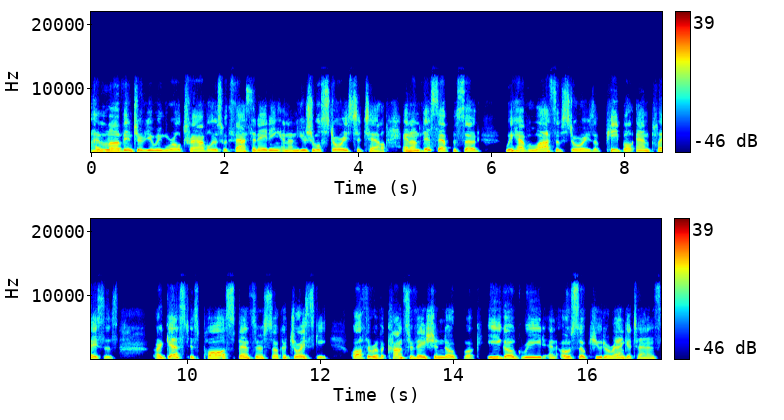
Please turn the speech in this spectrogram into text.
I love interviewing world travelers with fascinating and unusual stories to tell. And on this episode, we have lots of stories of people and places. Our guest is Paul Spencer Sochaczewski, author of a conservation notebook, Ego, Greed, and Oh So Cute Orangutans,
